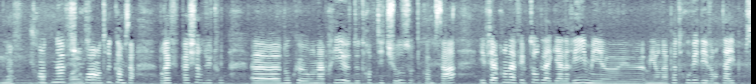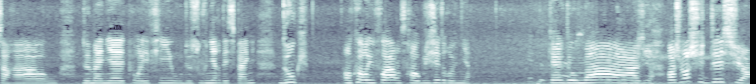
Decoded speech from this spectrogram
9 je crois. 39 Ouais, je crois, un truc comme ça. Bref, pas cher du tout. Euh, donc euh, on a pris euh, deux trois petites choses comme ça. Et puis après on a fait le tour de la galerie, mais euh, mais on n'a pas trouvé d'éventail pour Sarah ou de magnettes pour les filles ou de souvenirs d'Espagne. Donc encore une fois, on sera obligé de revenir. Quel dommage. Franchement, je suis déçue. hein.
